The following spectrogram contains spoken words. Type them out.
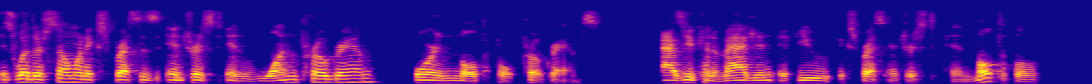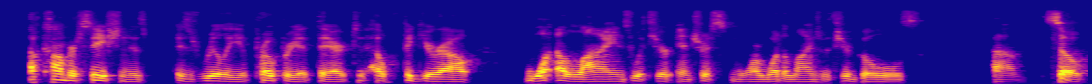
is whether someone expresses interest in one program or in multiple programs. As you can imagine, if you express interest in multiple, a conversation is, is really appropriate there to help figure out what aligns with your interests more, what aligns with your goals. Um, so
